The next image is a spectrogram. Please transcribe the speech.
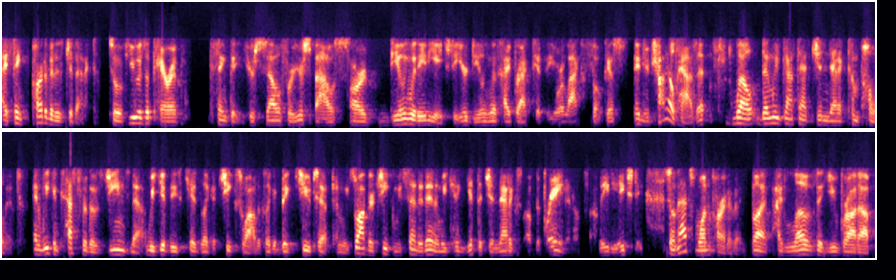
I think part of it is genetic. So if you as a parent think that yourself or your spouse are dealing with ADHD or dealing with hyperactivity or lack of focus, and your child has it, well, then we've got that genetic component. And we can test for those genes now. We give these kids like a cheek swab. It's like a big Q tip, and we swab their cheek and we send it in, and we can get the genetics of the brain and of, of ADHD. So that's one part of it. But I love that you brought up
